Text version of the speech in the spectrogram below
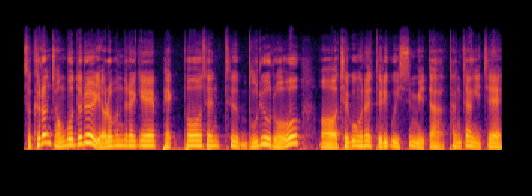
그래서 그런 정보들을 여러분들에게 100% 무료로 어, 제공을 해드리고 있습니다. 당장 이제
